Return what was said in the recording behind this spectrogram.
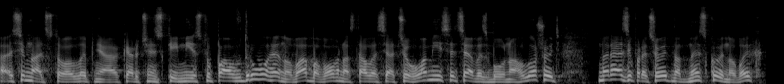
Е, 17 липня Керченський міст упав вдруге. Нова бавовна сталася цього місяця. В наголошують, наразі працюють над низкою нових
